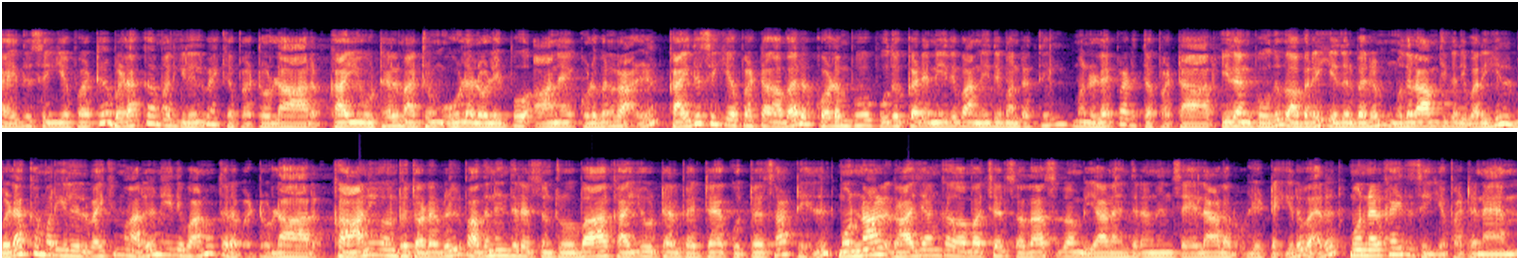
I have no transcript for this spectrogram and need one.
கைது செய்யப்பட்டு விளக்கமறியலில் வைக்கப்பட்டுள்ளார். கையூட்டல் மற்றும் ஊழல் ஒழிப்பு ஆணைக்குழுவினரால் கைது செய்யப்பட்ட அவர் கொழும்பு புதுக்கடை நீதிவான் நீதிமன்றத்தில் முன்னிலைப்படுத்தப்பட்டார். இதன்போது அவரை எதிர்வரும் முதலாம் தேதி வரையில் விளக்கமறியலில் வைக்குமாறு நீதிவான் உத்தரவிட்டுள்ளார். காணி ஒன்று தொடர்பில் பதினைந்து லட்சம் ரூபாய் கையூட்டல் பெற்ற குற்றச்சாட்டில் முன்னாள் ராஜாங்க அமைச்சர் சதாசிவம் வியாலேந்திரனின் செயலாளர் உள்ளிட்ட இருவர் முன்னர் கைது செய்யப்பட்டனர்.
